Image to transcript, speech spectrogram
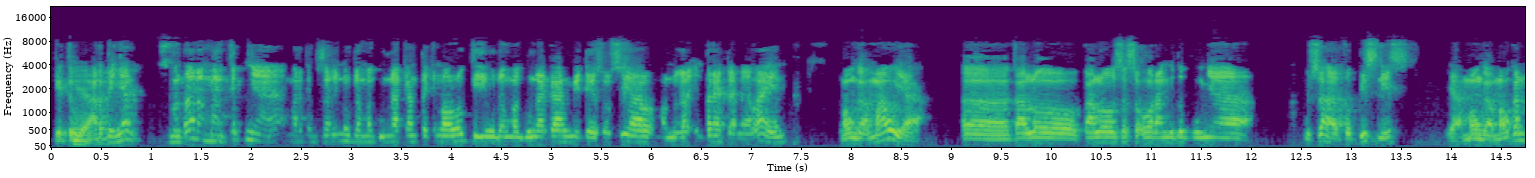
gitu Iya. artinya sementara marketnya market besar ini udah menggunakan teknologi udah menggunakan media sosial menggunakan internet dan lain-lain mau nggak mau ya eh, kalau kalau seseorang itu punya usaha atau bisnis ya mau nggak mau kan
